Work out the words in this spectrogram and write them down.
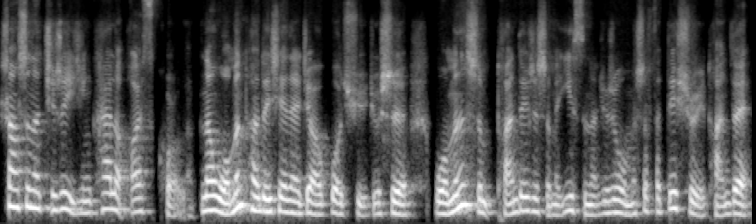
上市呢，其实已经开了 escrow 了。那我们团队现在就要过去，就是我们什团队是什么意思呢？就是我们是 fiduciary 团队，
